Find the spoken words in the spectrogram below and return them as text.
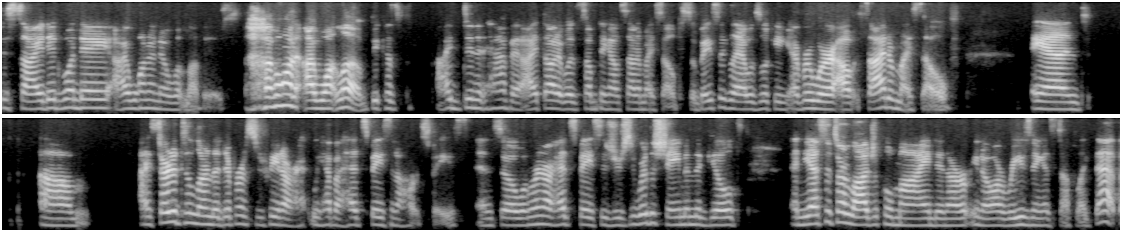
decided one day I want to know what love is. I want I want love because I didn't have it. I thought it was something outside of myself. So basically, I was looking everywhere outside of myself, and um, I started to learn the difference between our we have a head space and a heart space. And so when we're in our head space, is usually where the shame and the guilt, and yes, it's our logical mind and our you know our reasoning and stuff like that.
